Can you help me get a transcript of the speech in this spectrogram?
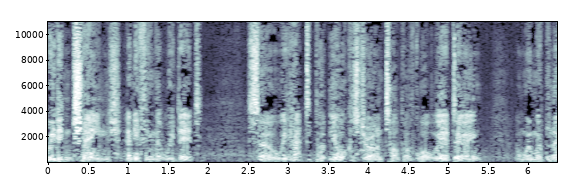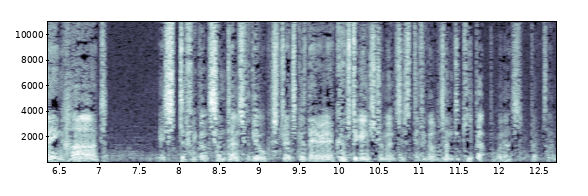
we didn't change anything that we did. So we had to put the orchestra on top of what we're doing. And when we're playing hard, it's difficult sometimes for the orchestra because they're acoustic instruments. It's difficult for them to keep up with us, but um,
